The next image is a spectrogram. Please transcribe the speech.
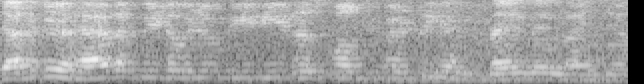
ਜਦ ਕਿ ਹੈ ਤਾਂ ਪੀਡਬਲਯੂਡੀ ਦੀ ਰਿਸਪੌਂਸਿਬਿਲਟੀ ਹੈ ਨਹੀਂ ਨਹੀਂ ਲਾਈਆਂ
